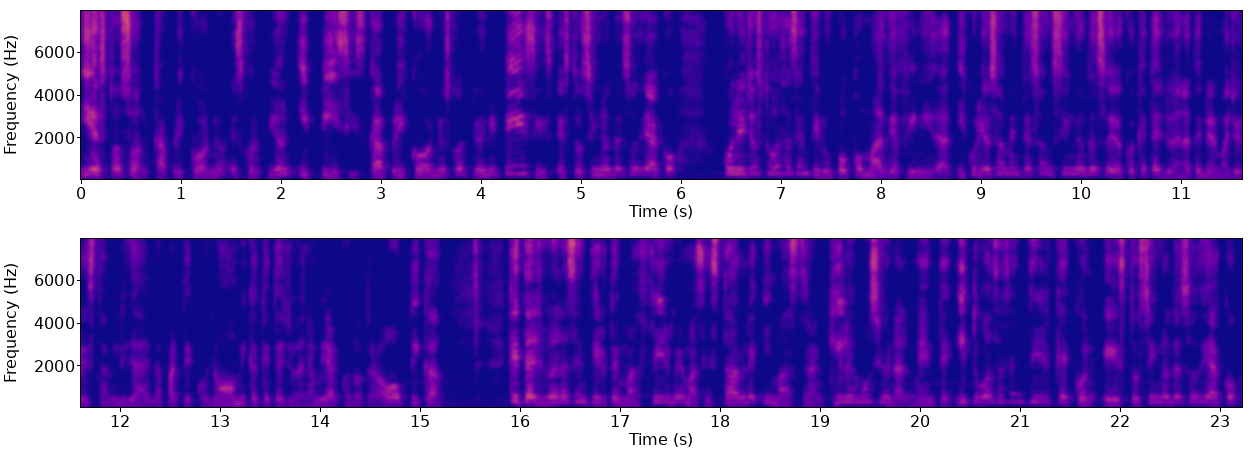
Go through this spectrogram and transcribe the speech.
Y estos son Capricornio, Escorpión y Piscis. Capricornio, Escorpión y Piscis. Estos signos del zodiaco con ellos tú vas a sentir un poco más de afinidad y curiosamente son signos del zodiaco que te ayudan a tener mayor estabilidad en la parte económica, que te ayudan a mirar con otra óptica, que te ayudan a sentirte más firme, más estable y más tranquilo emocionalmente. Y tú vas a sentir que con estos signos de zodiaco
